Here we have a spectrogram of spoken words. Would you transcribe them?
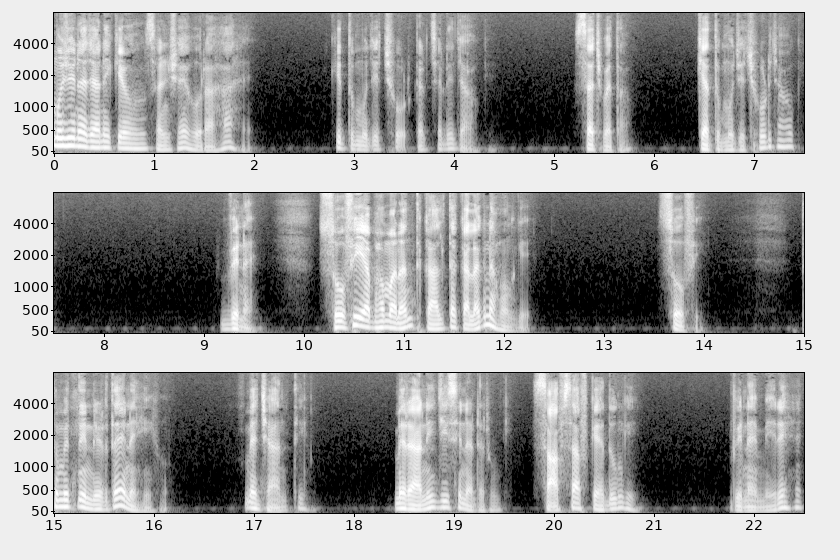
मुझे न जाने क्यों संशय हो रहा है कि तुम मुझे छोड़कर चले जाओगे। सच बताओ क्या तुम मुझे छोड़ जाओगे? विनय, सोफी, अब हम अनंत काल तक अलग ना होंगे। सोफी तुम इतनी निर्दय नहीं हो। मैं जानती हूँ। मैं रानी जी से न डरूँगी। साफ़ साफ़ कह दूँगी, विनय मेरे हैं।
